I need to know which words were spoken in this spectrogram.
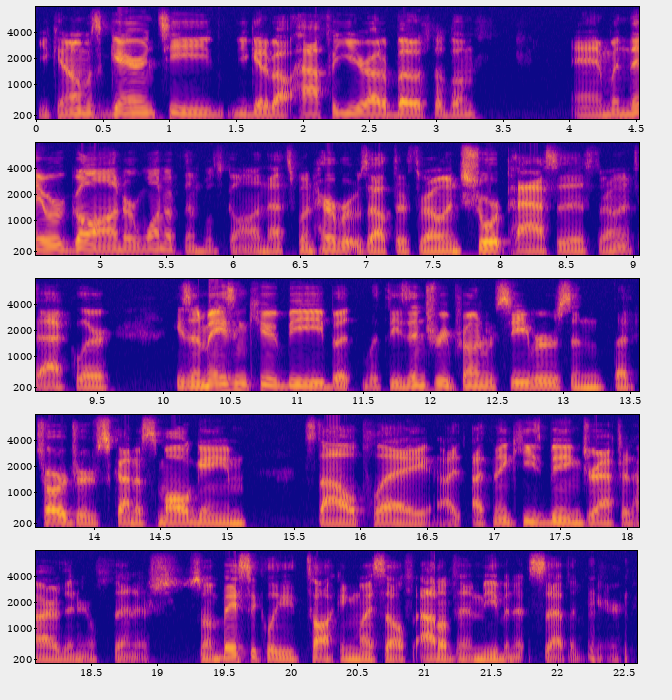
You can almost guarantee you get about half a year out of both of them. And when they were gone, or one of them was gone, that's when Herbert was out there throwing short passes, throwing it to Ekeler. He's an amazing QB, but with these injury prone receivers and that Chargers kind of small game style play, I, I think he's being drafted higher than he'll finish. So I'm basically talking myself out of him even at seven here.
